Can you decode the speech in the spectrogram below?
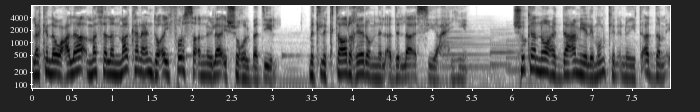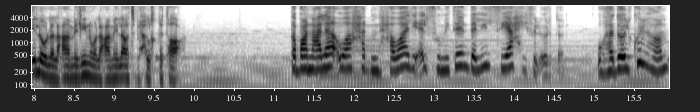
لكن لو علاء مثلا ما كان عنده أي فرصة إنه يلاقي شغل بديل مثل كتار غيره من الأدلاء السياحيين شو كان نوع الدعم يلي ممكن إنه يتقدم له للعاملين والعاملات بهالقطاع؟ طبعا علاء واحد من حوالي 1200 دليل سياحي في الأردن. وهدول كلهم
